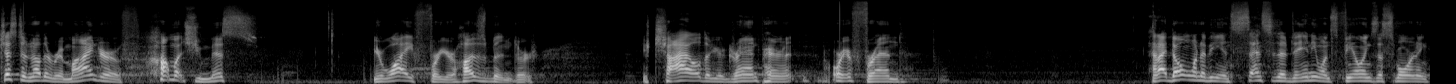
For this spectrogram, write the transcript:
just another reminder of how much you miss your wife or your husband or your child or your grandparent or your friend. And I don't want to be insensitive to anyone's feelings this morning,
